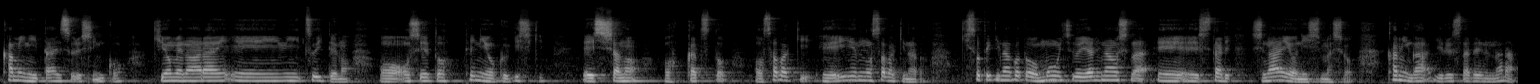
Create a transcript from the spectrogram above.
神に対する信仰。清めの洗いについての教えと手に置く儀式。死者の復活と裁き永遠の裁きなど基礎的なことをもう一度やり直しな、えしたりしないようにしましょう。神が許されるなら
